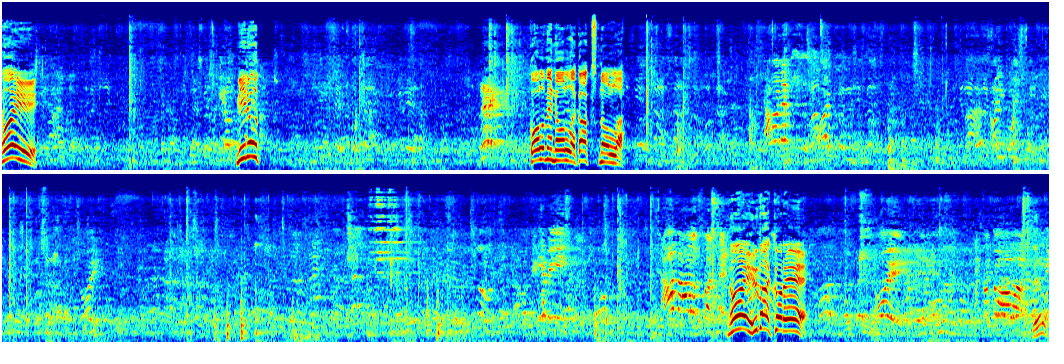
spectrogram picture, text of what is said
Oi! Minut! 3-0, 2-0. Noin, hyvä Koree! Vielä.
